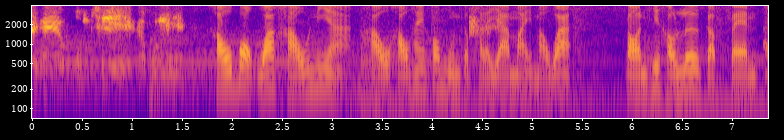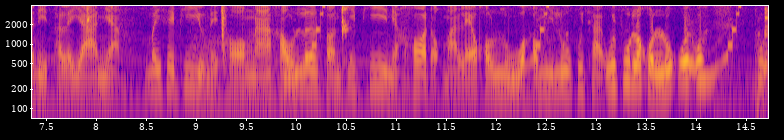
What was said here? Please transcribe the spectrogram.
ได้ไงว่าผมชื่อเอกครับคุณเมย์เขาบอกว่าเขาเนี่ยเขาเขาให้ข้อมูลกับภรรยาใหม่มาว่า ตอนที่เขาเลิกกับแฟนอดีตภรรยาเนี่ย ไม่ใช่พี่อยู่ในท้องนะเขาเลิกตอนที่พี่เนี่ยคลอดออกมาแล้วเขารู้ว่าเขามีลูกผู้ชายอุ้ยพูดแล้วขนลุกอุ้ยอุ้ยพูด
